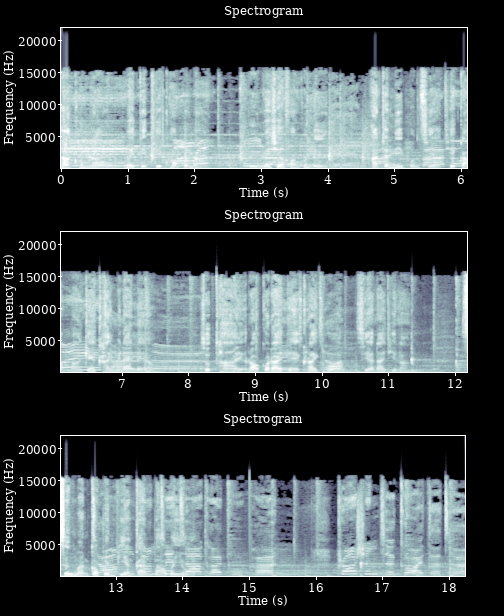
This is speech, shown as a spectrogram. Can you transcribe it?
หากคนเราไม่ติดที่ความประมาท หรือไม่เชื่อฟังคนอื่น อาจจะมีผลเสียที่กลับมาแก้ไขไม่ได้แล้ว สุดท้ายเราก็ได้แต่ใคร่ครวญเสียดายทีหลัง ซึ่งมันก็เป็นเพียงการเปล่าประโยชน์เพราะฉันจะคอยแต่เธอ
